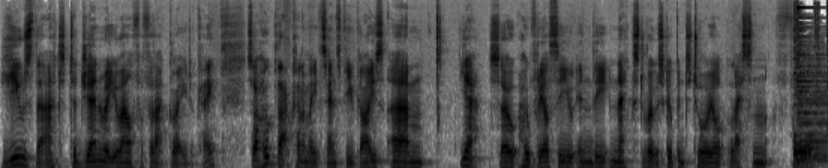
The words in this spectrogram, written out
use that to generate your alpha for that grade, okay? So I hope that kind of made sense for you guys. Um, yeah, so hopefully I'll see you in the next rotoscoping tutorial lesson 4.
